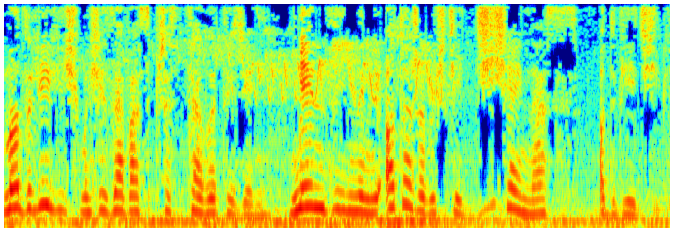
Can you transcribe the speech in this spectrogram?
modliliśmy się za was przez cały tydzień. Między innymi o to, żebyście dzisiaj nas odwiedzili.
